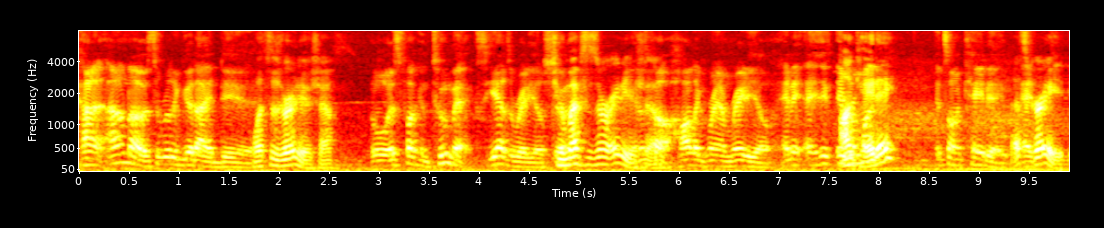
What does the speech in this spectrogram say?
kind of I don't know. It's a really good idea. What's his radio show? Well, it's fucking Tumex. He has a radio show. Tumex is a radio It's show. It's called Hologram Radio, and it, it, it On K Day. It's on K Day. That's At- great.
